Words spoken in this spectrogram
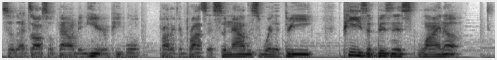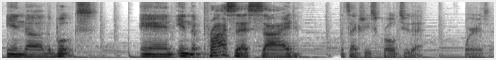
So that's also found in here, people, product, and process. So now this is where the three P's of business line up in uh, the books. And in the process side, let's actually scroll to that. Where is it?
